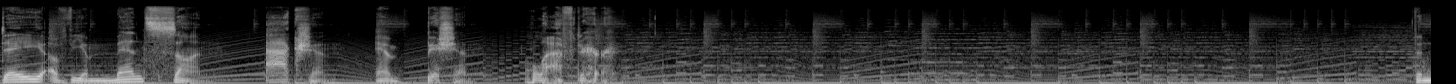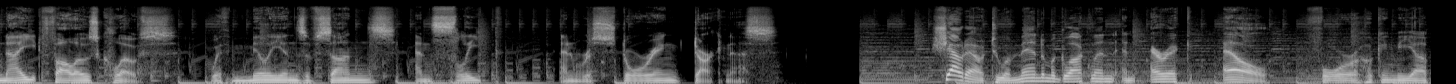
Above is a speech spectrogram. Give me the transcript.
day of the immense sun, action, ambition, laughter. The night follows close, with millions of suns and sleep and restoring darkness. Shout out to Amanda McLaughlin and Eric L for hooking me up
